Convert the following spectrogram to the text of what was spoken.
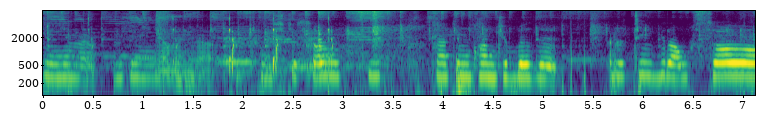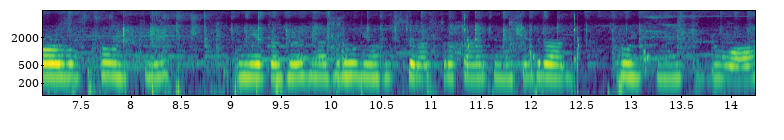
Zmieniamy, zmieniamy na oczywiście solówki. Na tym koncie będę raczej grał solo trójki. Nie tak jak na drugim, choć teraz trochę lepiej mi się gra trójki niż duo.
